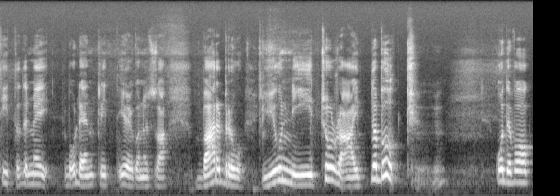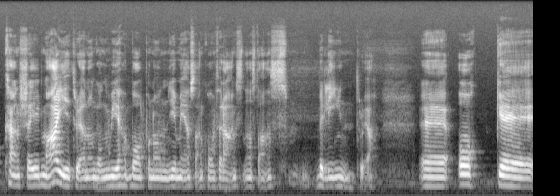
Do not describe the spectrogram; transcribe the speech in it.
tittade mig ordentligt i ögonen och sa Barbro, you need to write the book. Mm. Och det var kanske i maj tror jag någon gång. Vi var på någon gemensam konferens någonstans. Berlin tror jag. Eh, och eh,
